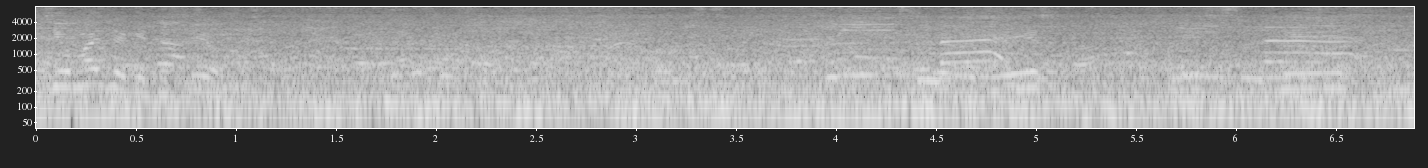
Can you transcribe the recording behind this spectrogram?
cium aja kita cium. Please mbak. Please mbak.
